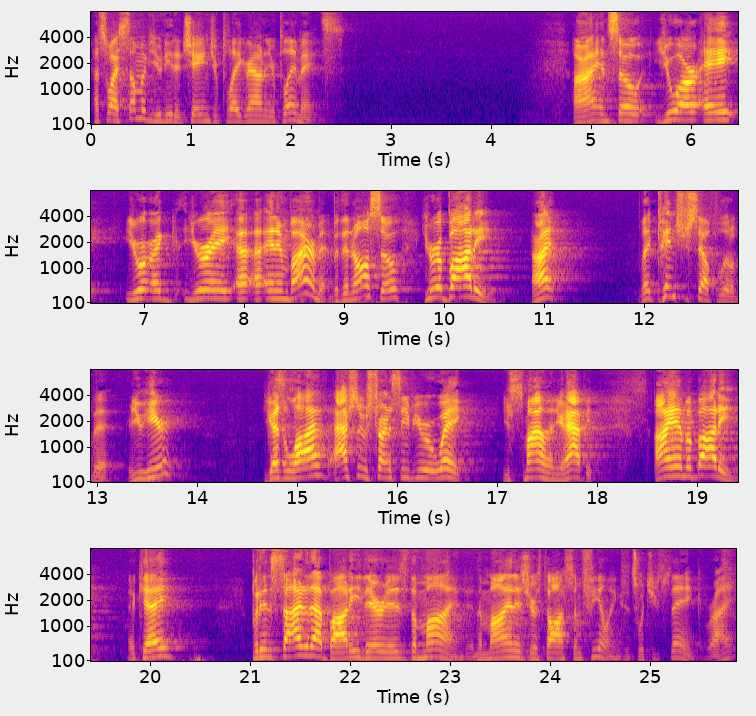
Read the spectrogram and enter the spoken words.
That's why some of you need to change your playground and your playmates. All right, and so you are a you're a, you're a, a, an environment, but then also you're a body. All right, like pinch yourself a little bit. Are you here? You guys alive? Ashley was trying to see if you were awake. You're smiling. You're happy. I am a body. Okay, but inside of that body, there is the mind. And the mind is your thoughts and feelings. It's what you think, right?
